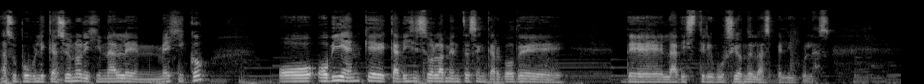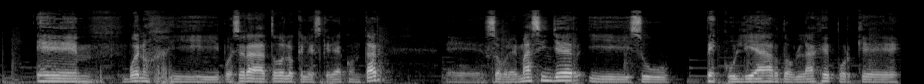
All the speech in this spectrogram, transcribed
a su publicación original en México, o, bien que Cadizi solamente se encargó de, de la distribución de las películas. Em, bueno, y pues era todo lo que les quería contar eh, sobre Messenger y su peculiar doblaje, porque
